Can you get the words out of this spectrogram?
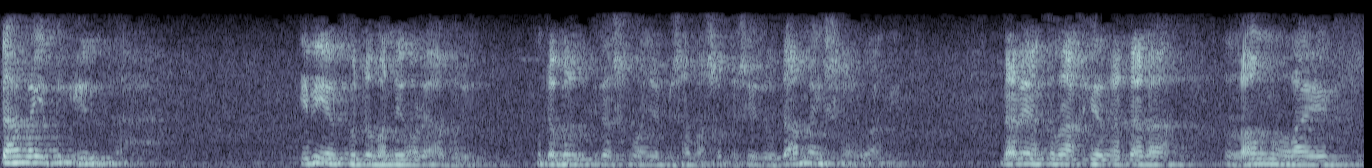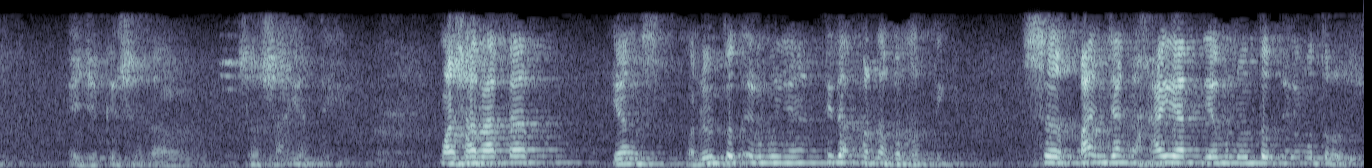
Damai itu indah. Ini yang ditemani oleh Abri. Mudah-mudahan kita semuanya bisa masuk ke situ. Damai selalu lagi. Dan yang terakhir adalah long life educational society. Masyarakat yang menuntut ilmunya tidak pernah berhenti. Sepanjang hayat dia menuntut ilmu terus.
